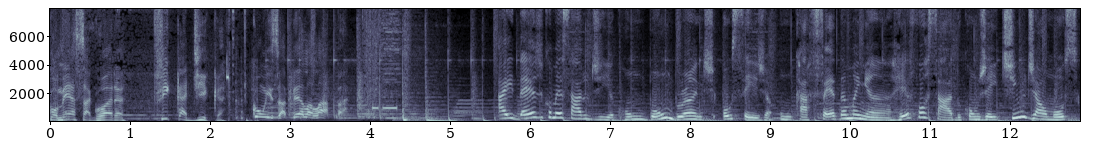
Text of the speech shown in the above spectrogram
Começa agora, fica a dica, com Isabela Lapa. A ideia de começar o dia com um bom brunch, ou seja, um café da manhã reforçado com um jeitinho de almoço,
